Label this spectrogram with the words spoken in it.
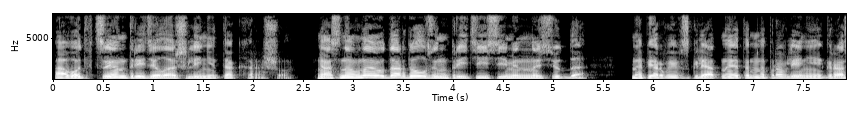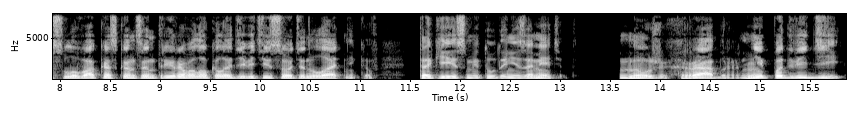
А вот в центре дела шли не так хорошо. Основной удар должен прийтись именно сюда. На первый взгляд на этом направлении Грас Лувака сконцентрировал около девяти сотен латников. Такие сметут и не заметят. «Ну же, храбр, не подведи!»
